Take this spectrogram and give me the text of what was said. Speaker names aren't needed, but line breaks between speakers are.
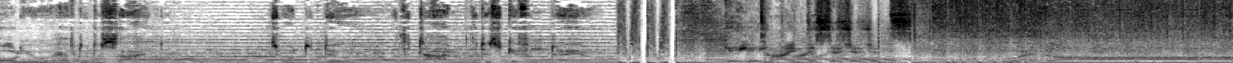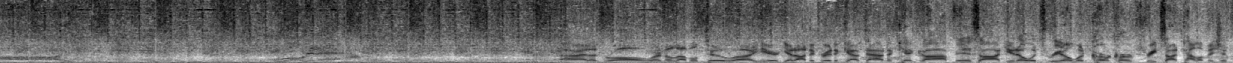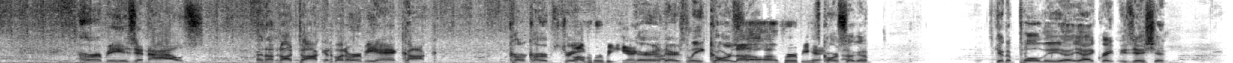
All you have to decide is what to do with the time that is given to you.
Game time decisions.
All right, let's roll. We're in the level two uh, here. Get on the grid. The countdown to kickoff is on. You know it's real when Kirk Herbstreit's on television. Herbie is in the house, and I'm not talking about Herbie Hancock. Kirk Herbstreit.
Love Herbie
There, there's Lee Corso.
Love Herbie Hancock.
Corso gonna he's gonna pull the uh, yeah great musician.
